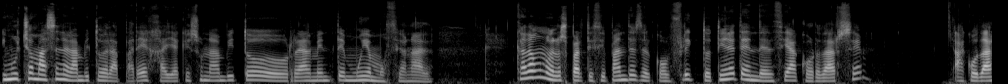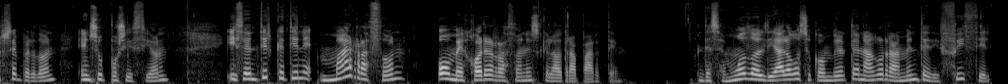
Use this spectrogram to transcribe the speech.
y mucho más en el ámbito de la pareja, ya que es un ámbito realmente muy emocional. Cada uno de los participantes del conflicto tiene tendencia a acordarse, acodarse, perdón, en su posición y sentir que tiene más razón o mejores razones que la otra parte. De ese modo, el diálogo se convierte en algo realmente difícil,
